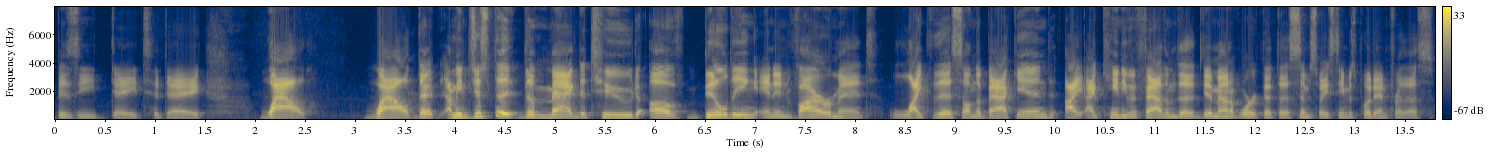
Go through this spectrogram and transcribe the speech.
busy day today. Wow, Wow, that I mean, just the the magnitude of building an environment like this on the back end, I, I can't even fathom the the amount of work that the SimSpace team has put in for this.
